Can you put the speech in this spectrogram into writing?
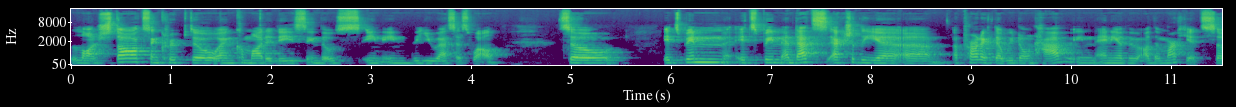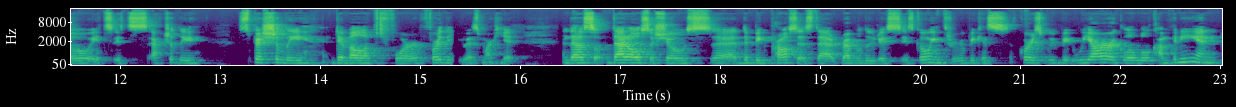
launched stocks and crypto and commodities in those in, in the US as well. So it's been it's been and that's actually a, a, a product that we don't have in any other other markets. So it's it's actually specially developed for for the US market. And that's that also shows uh, the big process that Revolut is, is going through because of course we we are a global company and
